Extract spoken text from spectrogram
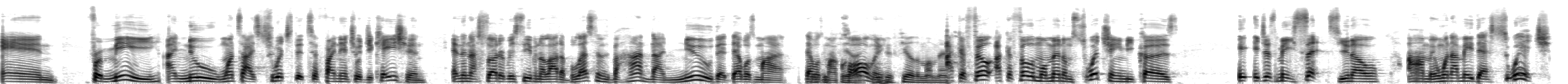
And for me, I knew once I switched it to financial education, and then I started receiving a lot of blessings behind it. I knew that that was my that was my calling. You could feel the momentum. I could feel I could feel the momentum switching because it, it just made sense, you know. Um, and when I made that switch,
